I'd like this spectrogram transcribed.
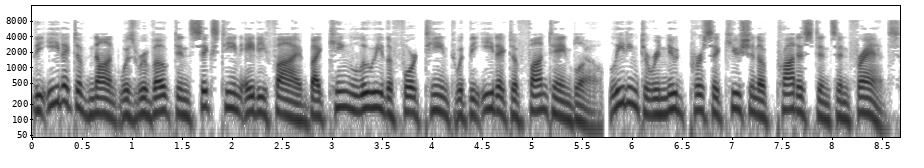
The Edict of Nantes was revoked in 1685 by King Louis XIV with the Edict of Fontainebleau, leading to renewed persecution of Protestants in France.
